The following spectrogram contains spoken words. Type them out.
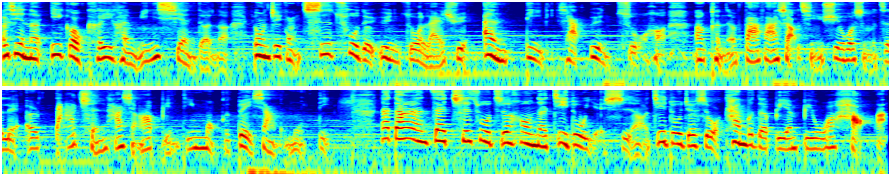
而且呢，ego 可以很明显的呢，用这种吃醋的运作来去暗地底下运作哈，那可能发发小情绪或什么之类，而达成他想要贬低某个对象的目的。那当然，在吃醋之后呢，嫉妒也是啊，嫉妒就是我看不得别人比我好嘛，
